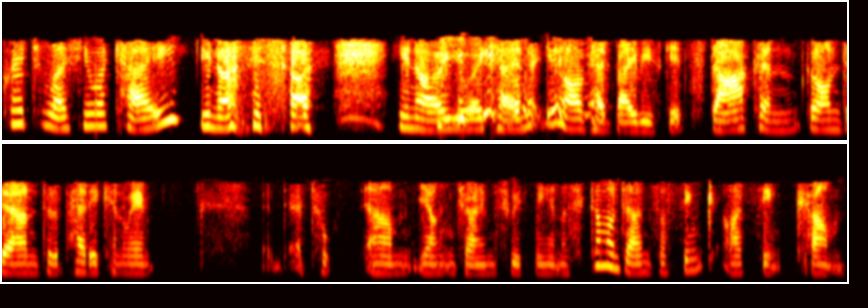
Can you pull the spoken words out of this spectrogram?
congratulations, you okay? You know, so, you know, are you okay? And, you know, I've had babies get stuck and gone down to the paddock and went, I took um, young James with me, and I said, "Come on, James. I think I think um,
